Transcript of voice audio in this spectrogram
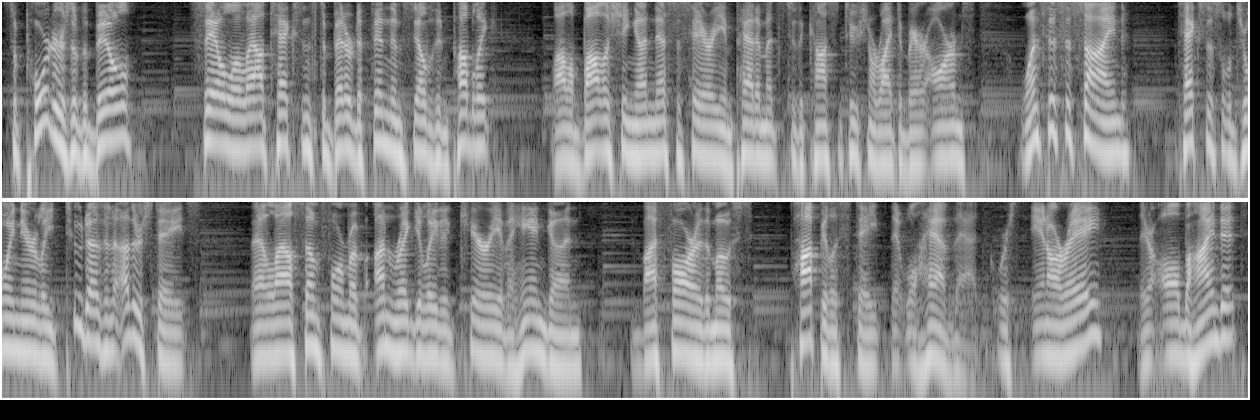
Supporters of the bill it will allow Texans to better defend themselves in public while abolishing unnecessary impediments to the constitutional right to bear arms. Once this is signed, Texas will join nearly two dozen other states that allow some form of unregulated carry of a handgun, and by far the most populous state that will have that. Of course, the NRA, they're all behind it.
